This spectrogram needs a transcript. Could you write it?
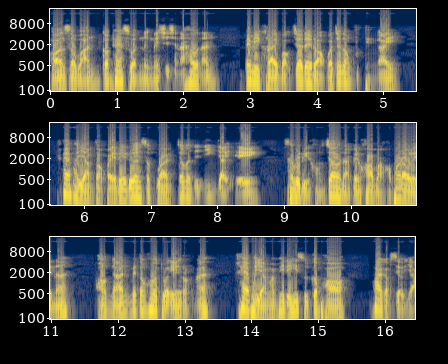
พรสวรรค์ก็แค่ส่วนหนึ่งในชัยชนะเท่านั้น ไม่มีใครบอกเจ้าได้หรอกว่าเจ้าต้องฝึกยังไง แค่พยายามต่อไปเรื่อยๆสักวันเจ้าก็จะยิ่งใหญ่เองสปิริตของเจ้าน่ะเป็นความหวังของพวกเราเลยนะเพราะงั้นไม่ต้องโทษตัวเองหรอกนะ แค่พยายามทำให้ดีที่สุดก็พอ ข้ากับเสี่ยวหยา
